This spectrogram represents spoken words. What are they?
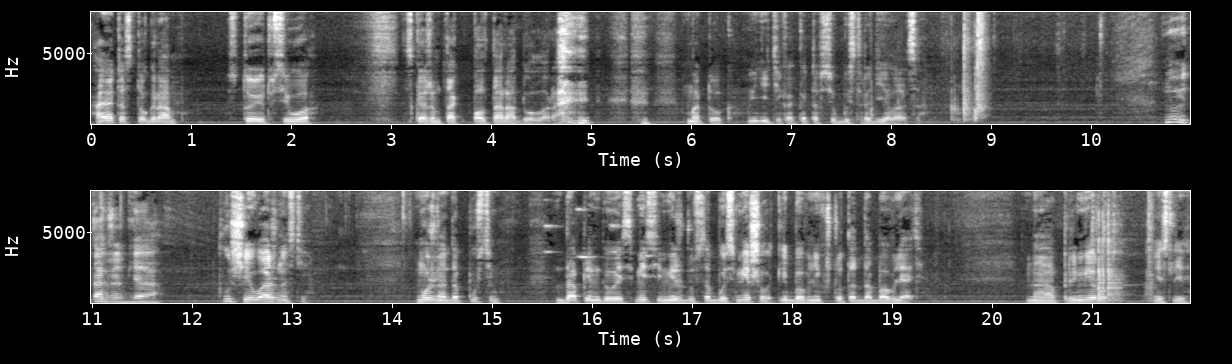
А это 100 грамм стоит всего, скажем так, полтора доллара. Моток. Видите, как это все быстро делается. Ну и также для пущей важности можно, допустим, даппинговые смеси между собой смешивать, либо в них что-то добавлять. Например, если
